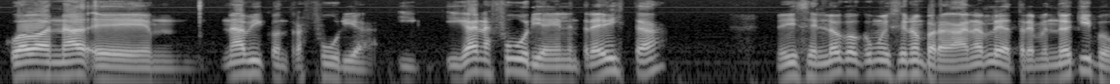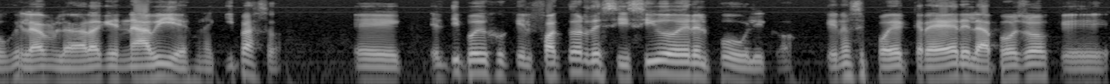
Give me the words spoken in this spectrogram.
jugaba Na- eh, Navi contra Furia. Y, y gana Furia. Y en la entrevista le dicen, loco, ¿cómo hicieron para ganarle a tremendo equipo? Porque la, la verdad que Navi es un equipazo. Eh, el tipo dijo que el factor decisivo era el público, que no se podía creer el apoyo que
